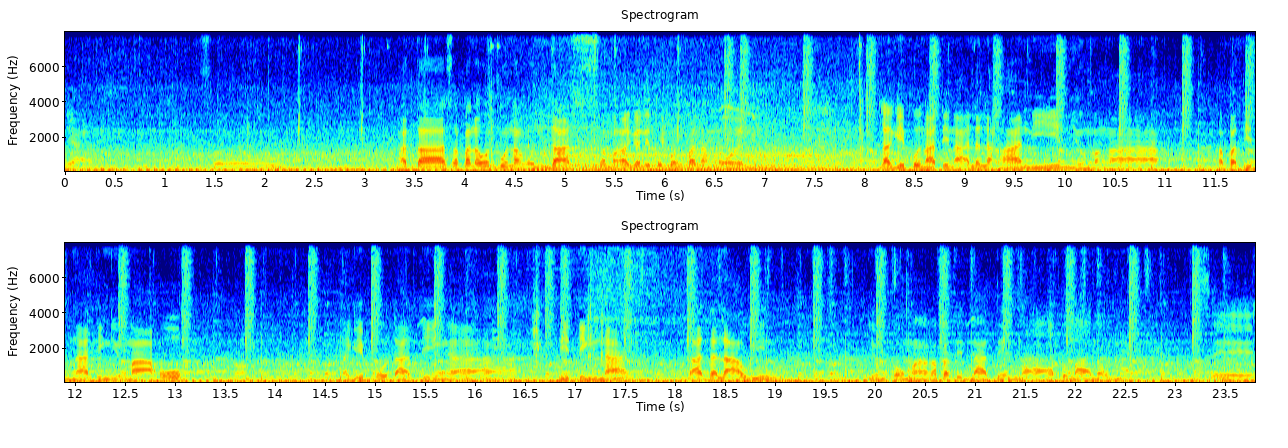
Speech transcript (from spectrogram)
Yan. So, at ah, sa panahon po ng undas, sa mga ganito pong panahon, lagi po natin aalalahanin yung mga kapatid nating yumao. No? Lagi po nating ah, titingnan, dadalawin yung pong mga kapatid natin na pumanaw na. Kasi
